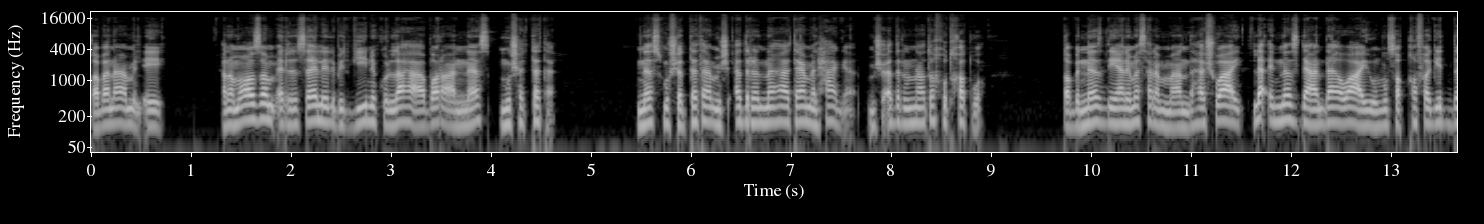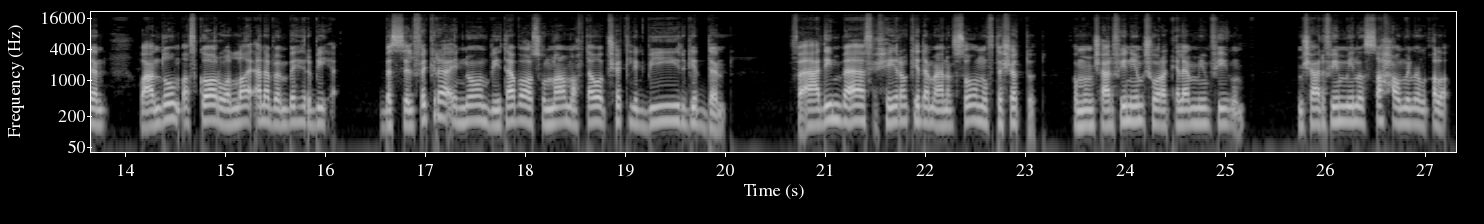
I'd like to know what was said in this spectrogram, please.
طب أنا أعمل إيه؟ أنا معظم الرسائل اللي بتجيني كلها عبارة عن ناس مشتتة. ناس مشتتة مش قادرة إنها تعمل حاجة مش قادرة إنها تاخد خطوة. طب الناس دي يعني مثلا ما عندهاش وعي؟ لا الناس دي عندها وعي ومثقفة جدا وعندهم أفكار والله أنا بنبهر بيها. بس الفكرة إنهم بيتابعوا صناع محتوى بشكل كبير جدا. فقاعدين بقى في حيرة كده مع نفسهم وفي تشتت. هم مش عارفين يمشوا ورا كلام مين فيهم. مش عارفين مين الصح ومين الغلط.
